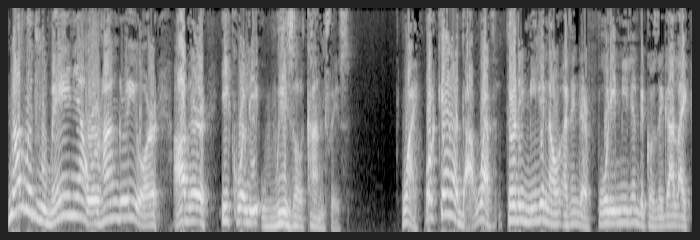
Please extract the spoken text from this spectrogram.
Not with Romania or Hungary or other equally weasel countries. Why? Or Canada. What? 30 million? Now I think they're 40 million because they got like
